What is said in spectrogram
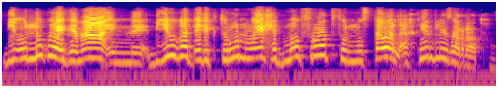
بيقول لكم يا جماعة إن بيوجد إلكترون واحد مفرد في المستوى الأخير لذراتها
